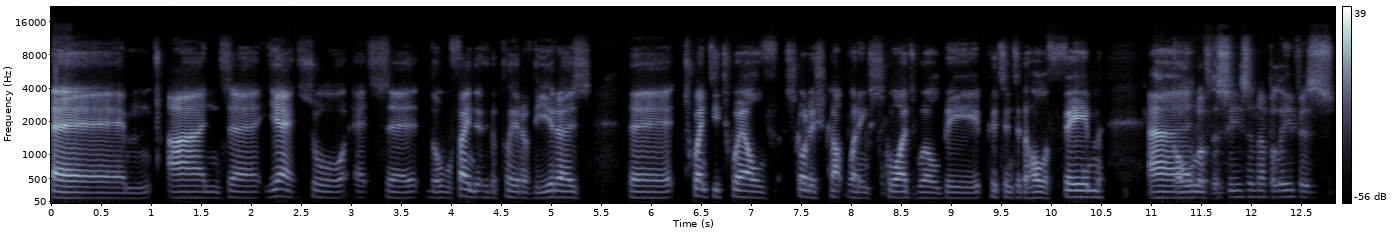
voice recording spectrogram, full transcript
Um, and uh, yeah, so it's we'll find out who the player of the year is. The 2012 Scottish Cup winning squad will be put into the Hall of Fame. And... Goal of the season, I believe, is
